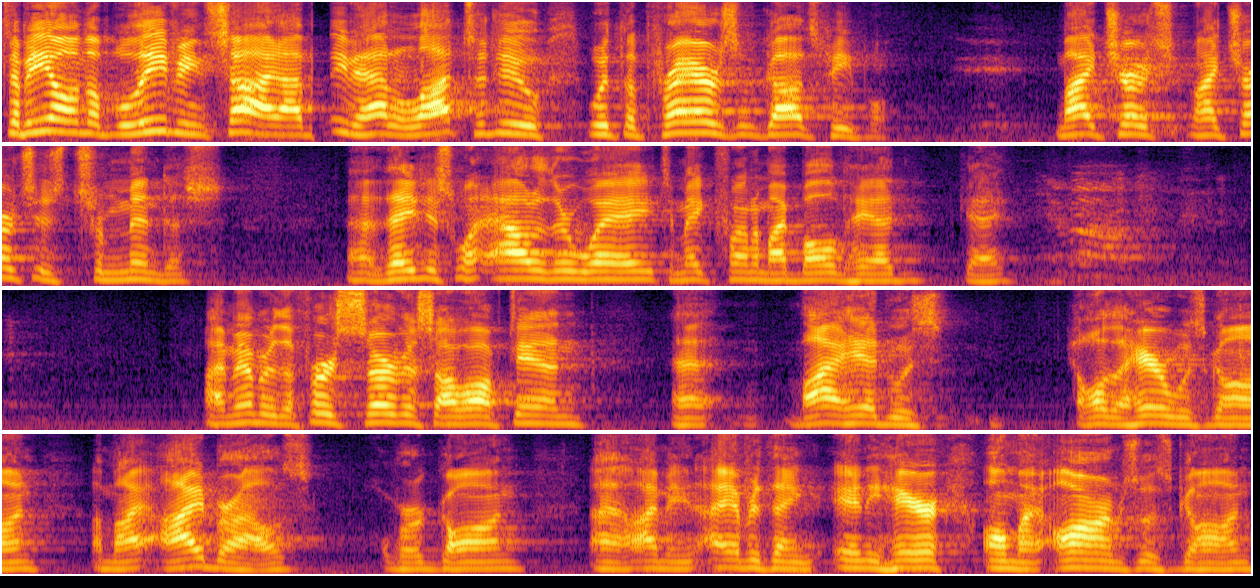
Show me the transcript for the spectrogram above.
to be on the believing side, I believe it had a lot to do with the prayers of God's people. My church, my church is tremendous. Uh, they just went out of their way to make fun of my bald head, okay? I remember the first service I walked in, uh, my head was, all the hair was gone, uh, my eyebrows were gone. Uh, I mean, everything, any hair on my arms was gone.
